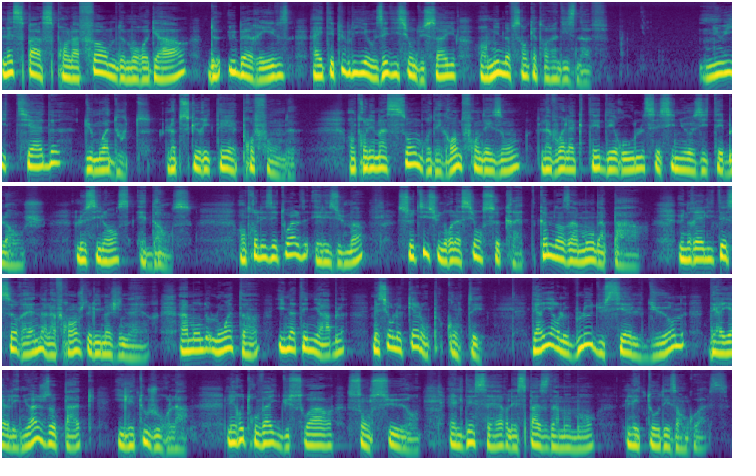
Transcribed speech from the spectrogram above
L'espace prend la forme de mon regard de Hubert Reeves a été publié aux éditions du Seuil en 1999. Nuit tiède du mois d'août. L'obscurité est profonde. Entre les masses sombres des grandes frondaisons, la voie lactée déroule ses sinuosités blanches. Le silence est dense. Entre les étoiles et les humains se tisse une relation secrète, comme dans un monde à part une réalité sereine à la frange de l'imaginaire, un monde lointain, inatteignable, mais sur lequel on peut compter. Derrière le bleu du ciel diurne, derrière les nuages opaques, il est toujours là. Les retrouvailles du soir sont sûres, elles desserrent l'espace d'un moment, l'étau des angoisses.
